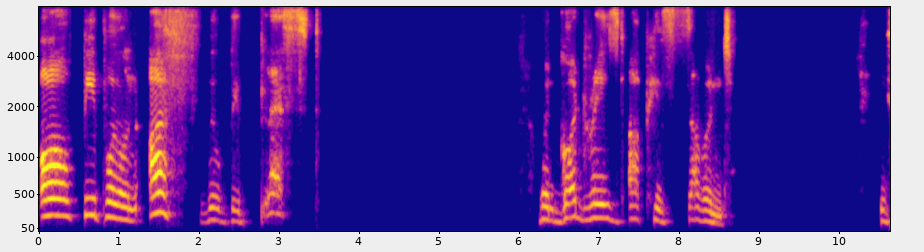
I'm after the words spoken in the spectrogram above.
all people on earth will be blessed. When God raised up his servant, he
